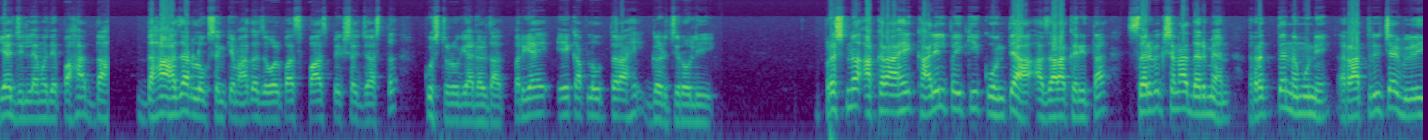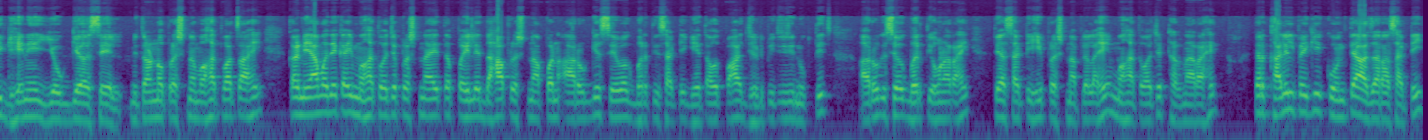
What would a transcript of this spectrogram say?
या जिल्ह्यामध्ये पहा दहा दहा हजार लोकसंख्येमागं जवळपास पाच पेक्षा जास्त कुष्ठरोगी आढळतात. पर्याय एक आपलं उत्तर आहे गडचिरोली. प्रश्न अकरा आहे खालीलपैकी कोणत्या आजाराकरिता सर्वेक्षणादरम्यान रक्त नमुने रात्रीच्या वेळी घेणे योग्य असेल? मित्रांनो प्रश्न महत्त्वाचा आहे. कारण यामध्ये काही महत्त्वाचे प्रश्न आहेत. तर पहिले दहा प्रश्न आपण आरोग्य सेवक भरतीसाठी घेत आहोत. पहा झेडपीची जी नुकतीच आरोग्य सेवक भरती होणार आहे त्यासाठी ही प्रश्न आपल्याला हे महत्त्वाचे ठरणार आहेत. तर खालीलपैकी कोणत्या आजारासाठी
